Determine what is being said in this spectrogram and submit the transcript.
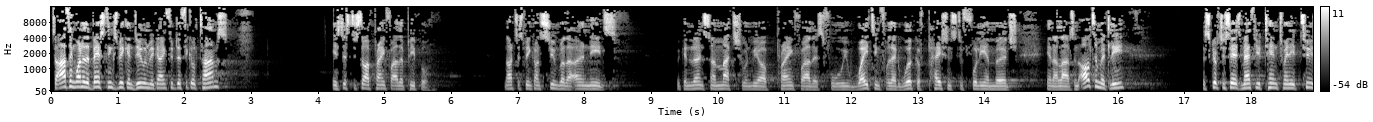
So, I think one of the best things we can do when we're going through difficult times is just to start praying for other people, not just being consumed with our own needs. We can learn so much when we are praying for others, for we're waiting for that work of patience to fully emerge in our lives. And ultimately, the scripture says, Matthew 10 22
